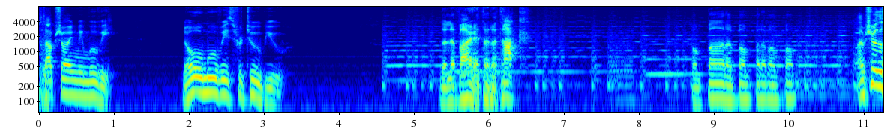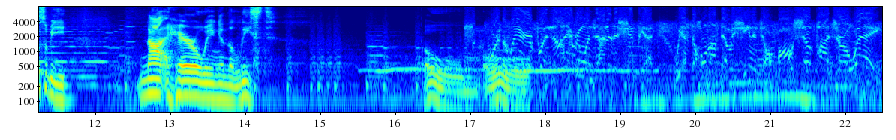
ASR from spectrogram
stop showing me movie. No movies for tube you. The Leviathan attack. Bum, ba, bum, ba, bum, bum. I'm sure this will be not harrowing in the least. Oh, oh. Hold off that machine until all subpods are away.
